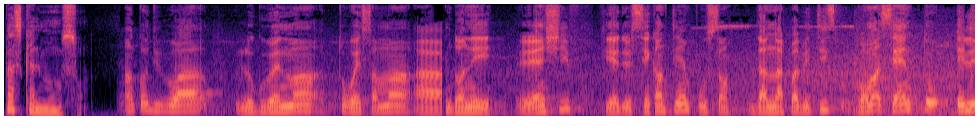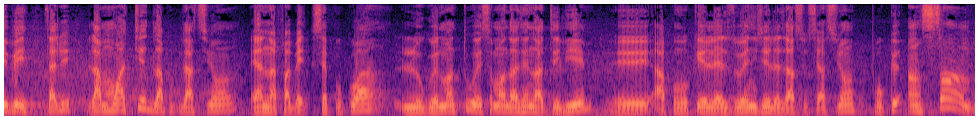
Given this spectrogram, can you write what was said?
Pascal Monson. En Côte d'Ivoire, le gouvernement tout récemment a donné un chiffre qui est de 51% d'analphabétisme. Vraiment, c'est un taux élevé. C'est-à-dire la moitié de la population est analphabète. C'est pourquoi le gouvernement, tout récemment, dans un atelier, euh, a convoqué les ONG, les associations, pour qu'ensemble,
